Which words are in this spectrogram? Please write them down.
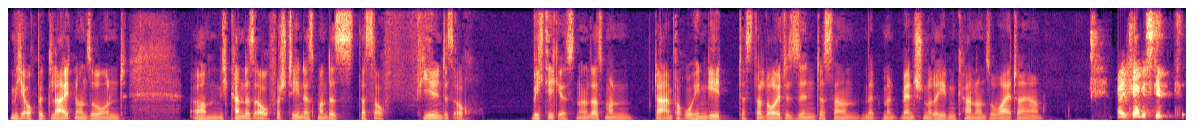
mich auch begleiten und so. Und ähm, ich kann das auch verstehen, dass man das, dass auch vielen das auch wichtig ist, ne? dass man da einfach wohin geht, dass da Leute sind, dass er mit, mit Menschen reden kann und so weiter, ja. Ich glaube, es gibt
